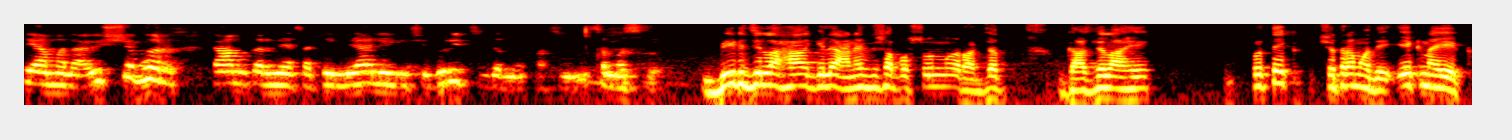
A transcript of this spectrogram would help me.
ते आम्हाला आयुष्यभर काम करण्यासाठी मिळालेली शिदुरीच जणू असे समजते. बीड जिल्हा हा गेल्या अनेक दिवसापासून राज्यात गाजलेला आहे. प्रत्येक क्षेत्रामध्ये एक ना एक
